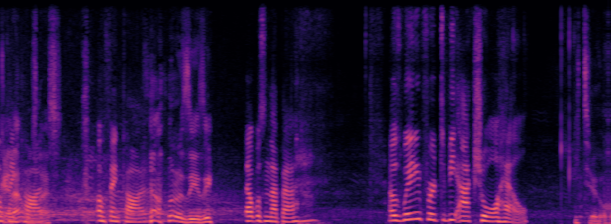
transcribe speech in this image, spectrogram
Oh, Okay, thank God. nice. Oh, thank God. That one was easy. That wasn't that bad. I was waiting for it to be actual hell. Me too.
